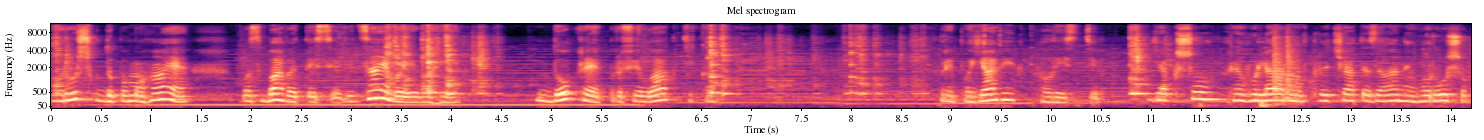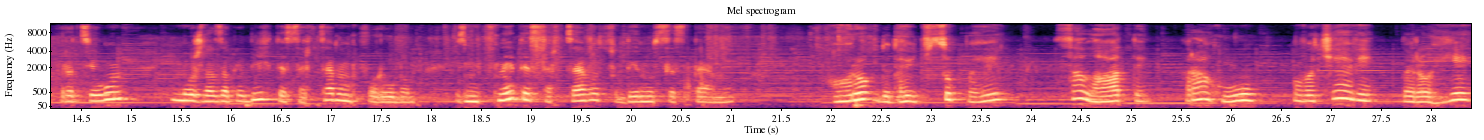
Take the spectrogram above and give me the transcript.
Горошок допомагає позбавитися від зайвої ваги, добре як профілактика при появі глистів. Якщо регулярно включати зелений горошок в раціон, можна запобігти серцевим хворобам, зміцнити серцево-судинну систему. Горох додають в супи, салати, рагу, овочеві пироги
